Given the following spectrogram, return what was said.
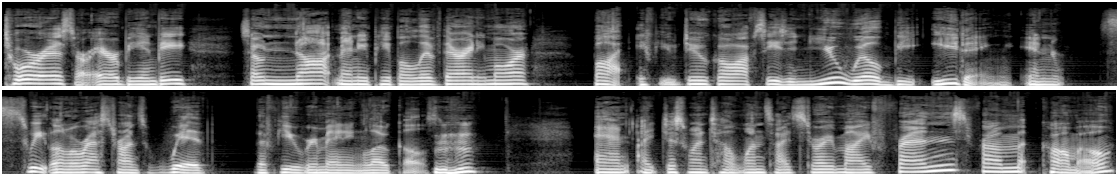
tourists or Airbnb. So not many people live there anymore. But if you do go off season, you will be eating in sweet little restaurants with the few remaining locals. Mm-hmm. And I just want to tell one side story. My friends from Como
